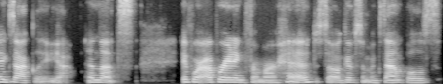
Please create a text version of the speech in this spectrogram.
Exactly. Yeah. And that's if we're operating from our head. So I'll give some examples.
